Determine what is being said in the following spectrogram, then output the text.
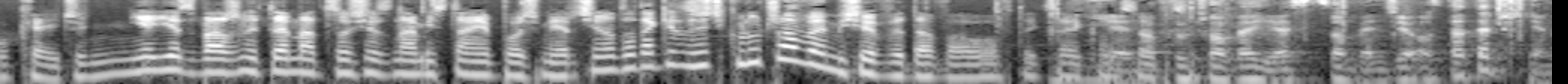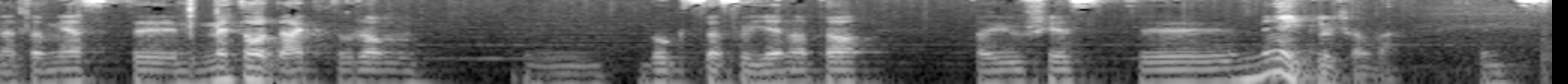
okej, czyli nie jest ważny temat, co się z nami stanie po śmierci, no to takie dosyć kluczowe mi się wydawało w tej całej Nie, no koncepcji. kluczowe jest, co będzie ostatecznie, natomiast y, metoda, którą y, Bóg stosuje, no to, to już jest y, mniej kluczowa. Więc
